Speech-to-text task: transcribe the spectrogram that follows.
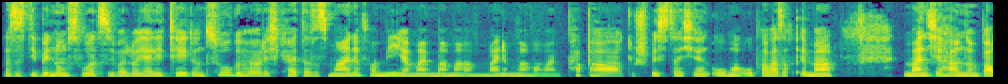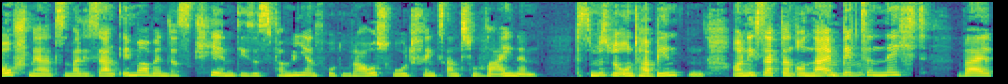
Das ist die Bindungswurzel über Loyalität und Zugehörigkeit. Das ist meine Familie, meine Mama, meine Mama, mein Papa, Geschwisterchen, Oma, Opa, was auch immer. Manche haben dann Bauchschmerzen, weil die sagen, immer wenn das Kind dieses Familienfoto rausholt, fängt es an zu weinen. Das müssen wir unterbinden. Und ich sage dann, oh nein, mhm. bitte nicht, weil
